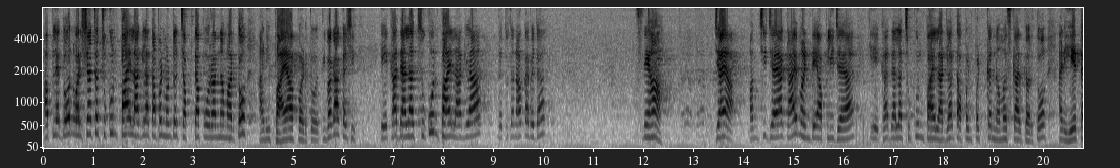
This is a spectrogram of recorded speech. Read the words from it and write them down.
आपल्या दोन वर्षाचा चुकून पाय लागला तर आपण म्हणतो चपटा पोरांना मारतो आणि पाया पडतो. ती बघा कशी. एखाद्याला चुकून पाय लागला तर तुझं नाव काय बेटा? स्नेहा. जया. आमची जया काय म्हणते आपली जया? की एखाद्याला चुकून पाय लागला तर आपण पटकन नमस्कार करतो. आणि हे तर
